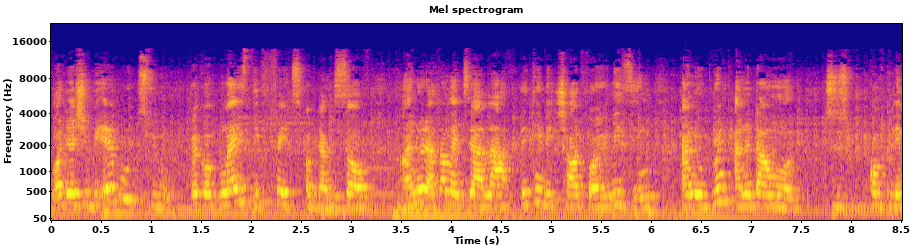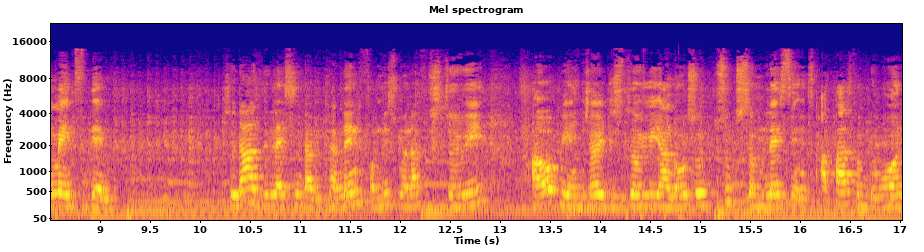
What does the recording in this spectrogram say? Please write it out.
but they should be able to recognize the fate of themselves and know that Almighty Allah has taken the child for a reason and will bring another one to complement them. So that's the lesson that we can learn from this wonderful story. I hope you enjoyed the story and also took some lessons apart from the one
